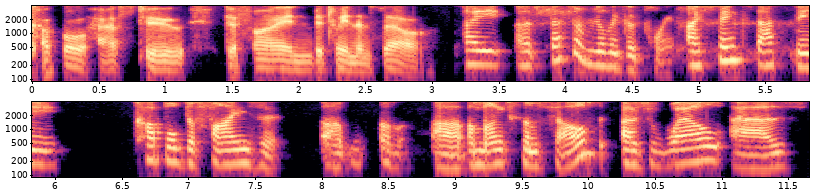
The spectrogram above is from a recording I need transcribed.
couple has to define between themselves? I uh, that's a really good point. I think that the couple defines it uh, uh, amongst themselves as well as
